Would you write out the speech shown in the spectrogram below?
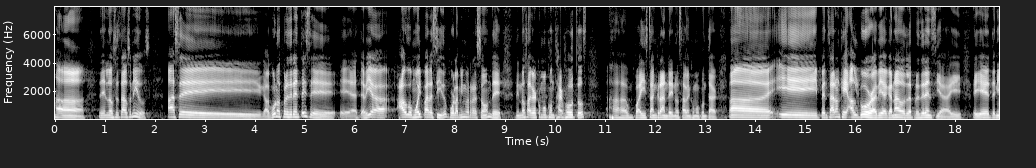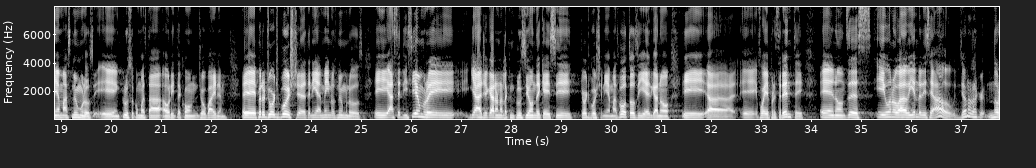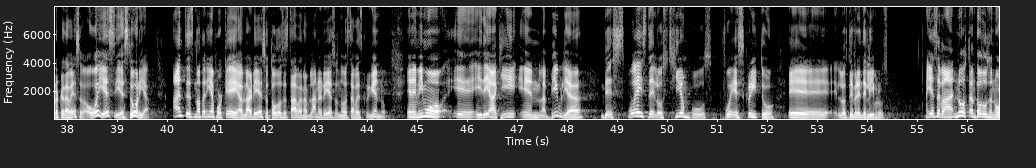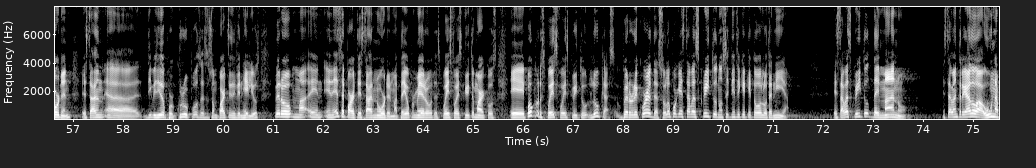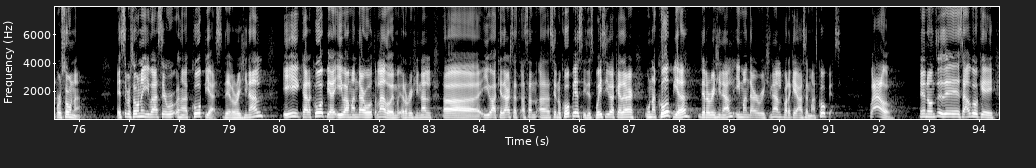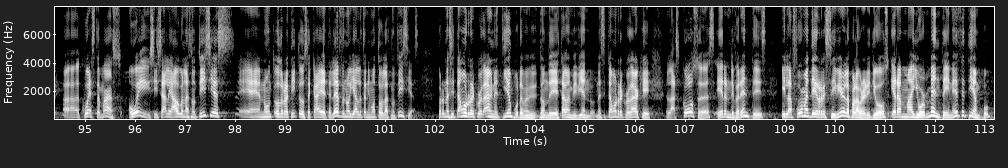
uh, en los Estados Unidos. Hace algunos presidentes eh, eh, había algo muy parecido por la misma razón de, de no saber cómo contar votos. Ah, un país tan grande y no saben cómo contar. Ah, y pensaron que Al Gore había ganado la presidencia y, él tenía más números, e incluso como está ahorita con Joe Biden. Eh, pero George Bush eh, tenía menos números. Y hace diciembre ya llegaron a la conclusión de que sí, George Bush tenía más votos y él ganó y ah, eh, fue el presidente. Entonces, y uno va viendo y dice, ah, yo no, no recordaba eso. Hoy es historia. Antes no tenía por qué hablar de eso, todos estaban hablando de eso, no estaba escribiendo. En el mismo eh, idea aquí en la Biblia, después de los tiempos fue escrito eh, los diferentes libros. Ella se va, no están todos en orden, están ah, divididos por grupos, esos son partes de evangelios, pero en, en esa parte está en orden. Mateo primero, después fue escrito Marcos, eh, poco después fue escrito Lucas. Pero recuerda, solo porque estaba escrito no significa que todo lo tenía. Estaba escrito de mano, estaba entregado a una persona. Esta persona iba a hacer ah, copias del original y cada copia iba a mandar a otro lado. El original ah, iba a quedarse ha- haciendo copias y después iba a quedar una copia del original y mandar al original para que haga más copias. ¡Wow! Entonces es algo que ah, cuesta más. Hoy, si sale algo en las noticias, en un, otro ratito se cae el teléfono y ya lo tenemos todas las noticias. Pero necesitamos recordar en el tiempo de- donde estaban viviendo. Necesitamos recordar que las cosas eran diferentes y la forma de recibir la palabra de Dios era mayormente en ese tiempo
